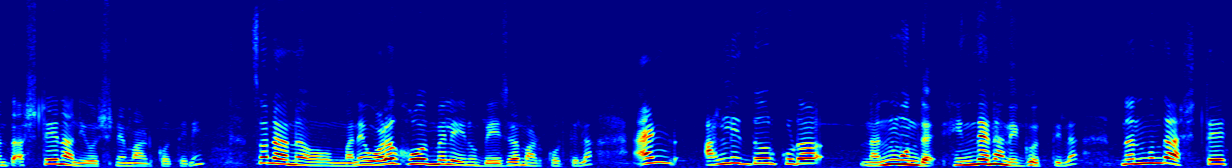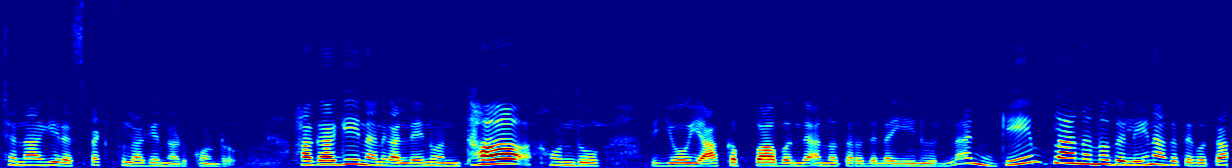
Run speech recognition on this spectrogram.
ಅಂತ ಅಷ್ಟೇ ನಾನು ಯೋಚನೆ ಮಾಡ್ಕೋತೀನಿ. ಸೊ ನಾನು ಮನೆ ಒಳಗೆ ಹೋದ್ಮೇಲೆ ಏನು ಬೇಜಾರು ಮಾಡ್ಕೊಡ್ತಿಲ್ಲ. ಆ್ಯಂಡ್ ಅಲ್ಲಿದ್ದವ್ರು ಕೂಡ ನನ್ನ ಮುಂದೆ, ಹಿಂದೆ ನನಗೆ ಗೊತ್ತಿಲ್ಲ. ನನ್ನ ಮುಂದೆ ಅಷ್ಟೇ ಚೆನ್ನಾಗಿ ರೆಸ್ಪೆಕ್ಟ್ಫುಲ್ಲಾಗಿ ನಡ್ಕೊಂಡ್ರು. ಹಾಗಾಗಿ ನನಗೆ ಅಲ್ಲೇನು ಅಂಥ ಒಂದು ಅಯ್ಯೋ, ಯಾಕಪ್ಪ ಬಂದೆ ಅನ್ನೋ ಥರದ್ದೆಲ್ಲ ಏನೂ ಇರಲಿಲ್ಲ. ಆ್ಯಂಡ್ ಗೇಮ್ ಪ್ಲ್ಯಾನ್ ಅನ್ನೋದಲ್ಲಿ ಏನಾಗುತ್ತೆ ಗೊತ್ತಾ?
